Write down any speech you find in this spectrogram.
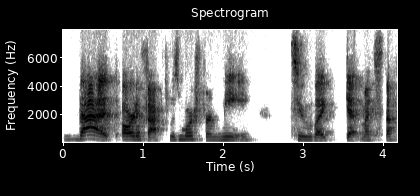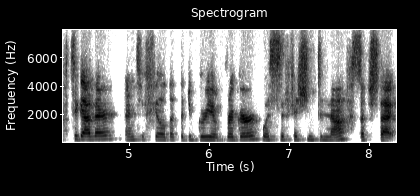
that artifact was more for me to like get my stuff together and to feel that the degree of rigor was sufficient enough such that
